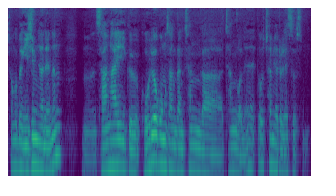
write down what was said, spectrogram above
1920년에는 어, 상하이 그 고려공산당 참가 창건에 또 참여를 했었습니다.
